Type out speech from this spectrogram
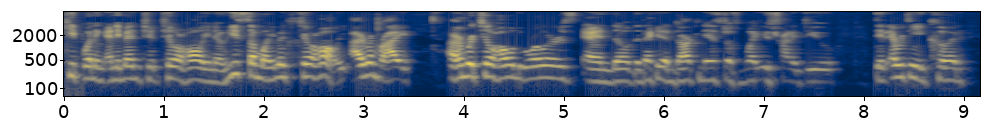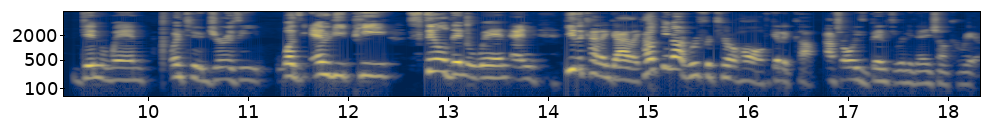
keep winning, and he mentioned Taylor Hall. You know, he's someone. You mentioned Taylor Hall. I remember I I remember Till Hall, the Oilers, and the, the Decade of Darkness, just what he was trying to do. Did everything he could, didn't win, went to New Jersey, was the MVP, still didn't win, and he's the kind of guy, like, how can you not root for Taylor Hall to get a cup after all he's been through in his NHL career?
